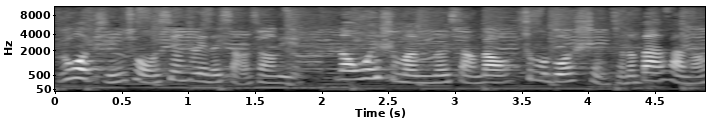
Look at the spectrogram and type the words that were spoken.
如果贫穷限制了你的想象力，那为什么你能想到这么多省钱的办法呢？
